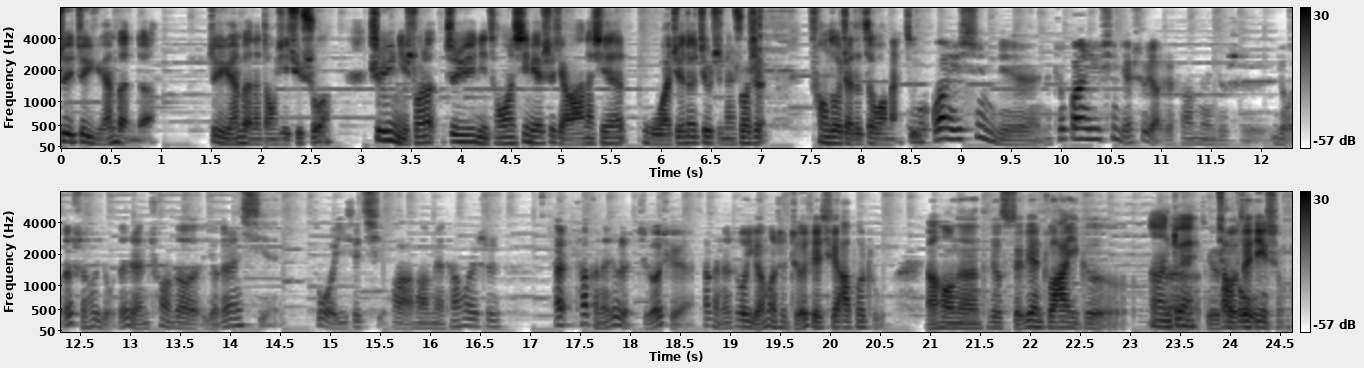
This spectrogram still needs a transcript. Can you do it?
最最原本的最原本的东西去说。至于你说了，至于你从性别视角啊那些，我觉得就只能说是创作者的自我满足。我关于性别，就关于性别视角这方面，就是有的时候，有的人创造，有的人写做一些企划方面，他会是，他他可能就是哲学，他可能说原本是哲学区 UP 主。然后呢，他就随便抓一个，嗯，对，比如说最近什么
